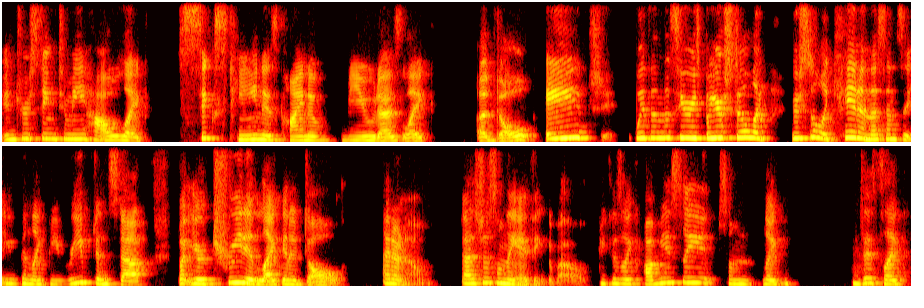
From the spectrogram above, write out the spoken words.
interesting to me how like 16 is kind of viewed as like adult age within the series but you're still like you're still a kid in the sense that you can like be reaped and stuff but you're treated like an adult. I don't know. That's just something i think about because like obviously some like this like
